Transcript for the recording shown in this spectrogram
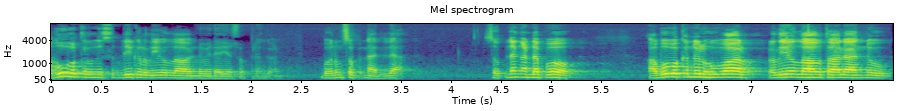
അബൂബക്കറിന് സിദ്ദീഖ് റലിയുള്ളാഹുവിനെയും സ്വപ്നം കാണും. വെറും സ്വപ്നമല്ല. സ്വപ്നം കണ്ടപ്പോൾ അബൂബക്കറിനുൽ ഹുവാർ റളിയല്ലാഹു താല അന്നു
